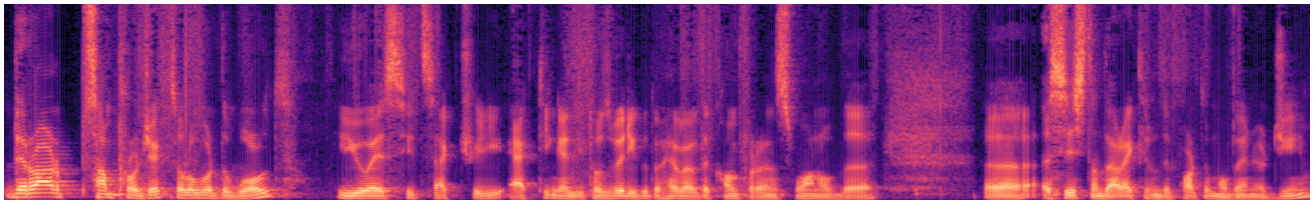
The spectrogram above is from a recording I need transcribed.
there are some projects all over the world. US, it's actually acting, and it was very good to have at the conference one of the uh, assistant director in the Department of Energy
